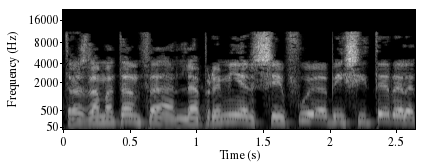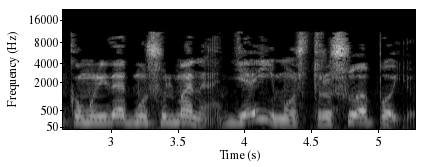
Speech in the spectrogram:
Tras la matanza, la Premier se fue a visitar a la comunidad musulmana y ahí mostró su apoyo.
